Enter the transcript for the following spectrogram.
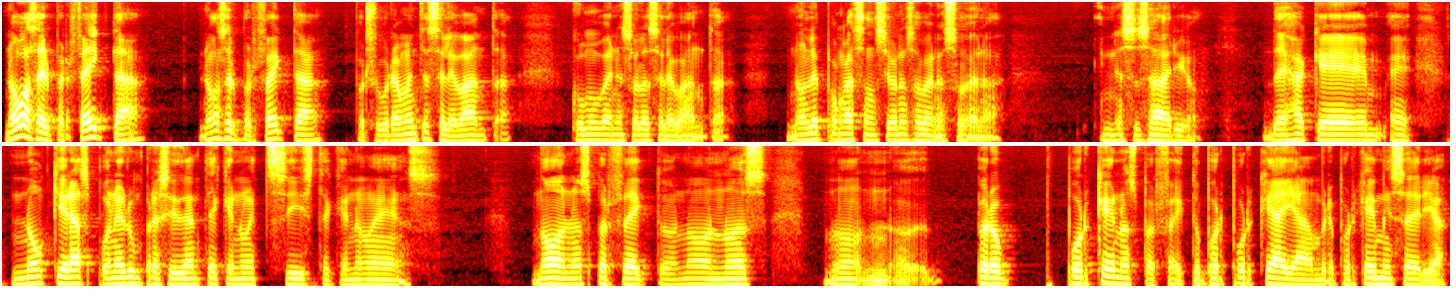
No va a ser perfecta, no va a ser perfecta, pero seguramente se levanta. Como Venezuela se levanta. No le pongas sanciones a Venezuela. Innecesario. Deja que eh, no quieras poner un presidente que no existe, que no es. No, no es perfecto. No, no es. No, pero, ¿por qué no es perfecto? ¿Por, ¿Por qué hay hambre? ¿Por qué hay miseria?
